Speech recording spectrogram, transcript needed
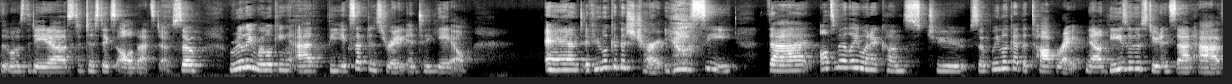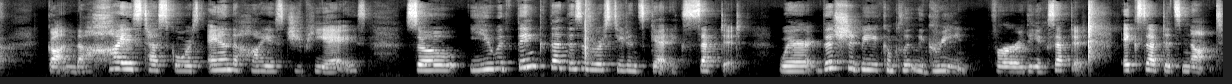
the, what was the data, statistics, all of that stuff. So really we're looking at the acceptance rate into Yale. And if you look at this chart, you'll see that ultimately when it comes to, so if we look at the top right, now these are the students that have gotten the highest test scores and the highest GPAs. So you would think that this is where students get accepted, where this should be completely green for the accepted, except it's not.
